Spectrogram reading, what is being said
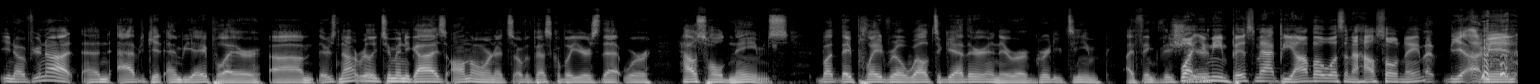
you know, if you're not an advocate NBA player, um, there's not really too many guys on the Hornets over the past couple of years that were household names but they played real well together and they were a gritty team. I think this what, year. What you mean? Bismack Biyombo wasn't a household name? Uh, yeah, I mean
